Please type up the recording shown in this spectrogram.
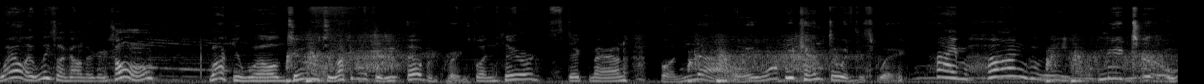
Well, at least I got the control. Rocky World 2 to Rocky World 3 Evergreens fun here, Stickman, but now it will be can't do it this way. I'm hungry. Me too.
